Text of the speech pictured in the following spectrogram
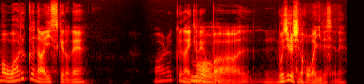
まあ悪くないっすけどね。悪くないけど、まあやっぱ、うん無印の方がいいですよね。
